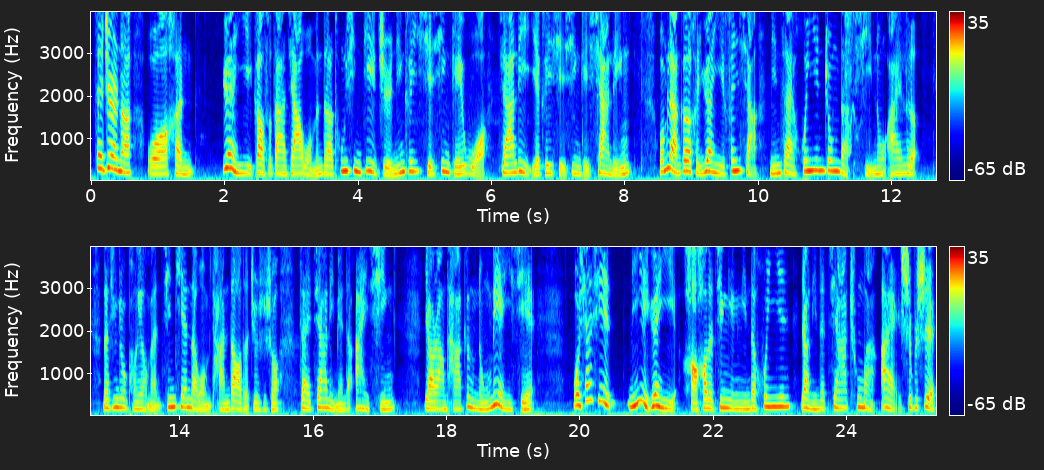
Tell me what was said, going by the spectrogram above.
在这儿呢，我很愿意告诉大家我们的通信地址，您可以写信给我佳丽，也可以写信给夏玲，我们两个很愿意分享您在婚姻中的喜怒哀乐。那听众朋友们，今天呢，我们谈到的就是说，在家里面的爱情，要让它更浓烈一些。我相信你也愿意好好的经营您的婚姻，让您的家充满爱，是不是？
